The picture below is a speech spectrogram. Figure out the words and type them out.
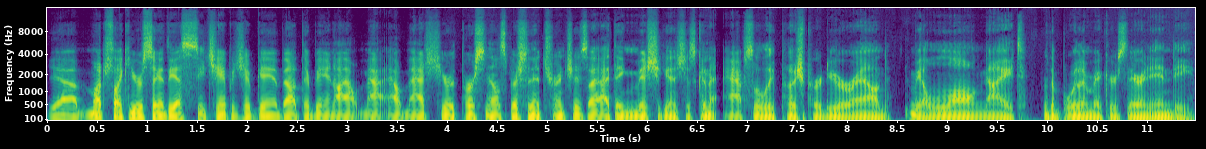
Yeah, much like you were saying at the SEC championship game about there being out, outmatched here with personnel, especially in the trenches. I, I think Michigan is just going to absolutely push Purdue around. It's going to be a long night for the Boilermakers there in Indy.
